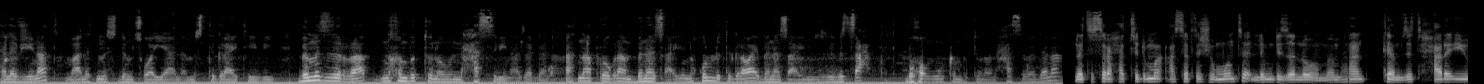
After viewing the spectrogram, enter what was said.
ቴሌቭዥናት ማለት ምስ ድምፂ ወያነ ምስ ትግራይ ቲቪ ብምዝራብ ንክንብትኖ እውን ንሓስብ ኢና ዘለና ናትና ፕሮግራም ብነፃ እዩ ንኩሉ ትግራዋይ ብነፃ እዩ ዝብፃሕ ብከምኡ እውን ክንብትኖ ንሓስብ ኣለና ነቲ ስራሕቲ ድማ ዓሰርተ ሸሞንተ ልምዲ ዘለዎም መምህራን ከም ዝተሓረ እዩ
